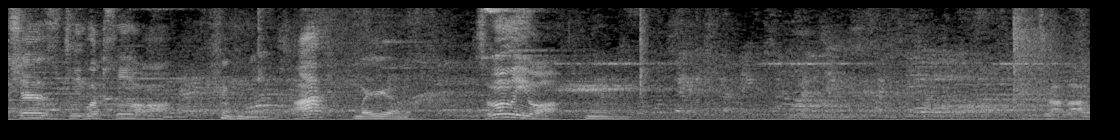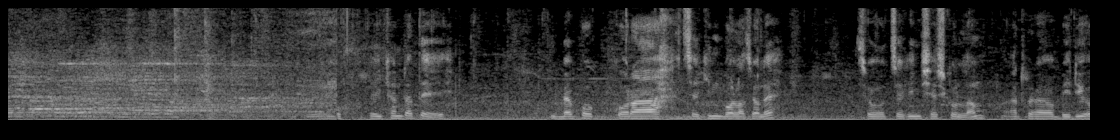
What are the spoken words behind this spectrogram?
现在是中国通了啊？哼哼啊？没人了怎么没有啊？এইখানটাতে ব্যাপক করা চেকিং বলা চলে। সো চেকিং শেষ করলাম। আর ভিডিও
